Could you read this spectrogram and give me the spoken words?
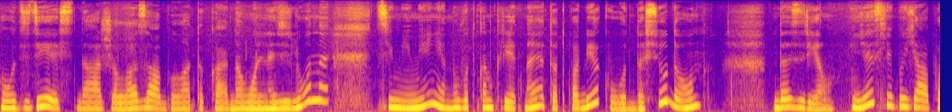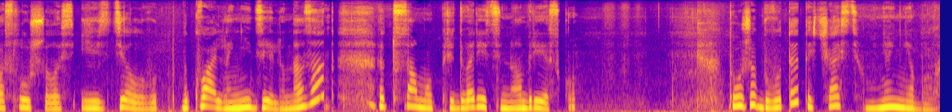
Вот здесь даже лоза была такая довольно зеленая. Тем не менее, ну вот конкретно этот побег вот до сюда он дозрел. Если бы я послушалась и сделала вот буквально неделю назад эту самую предварительную обрезку, то уже бы вот этой части у меня не было.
